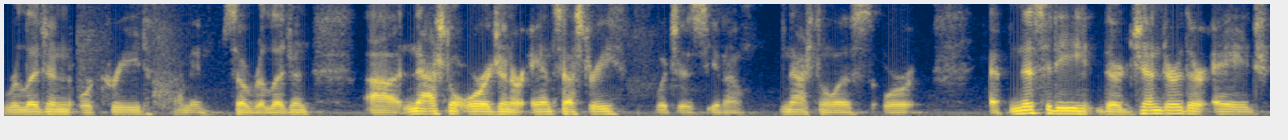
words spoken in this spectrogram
religion, or creed. I mean, so religion, uh, national origin or ancestry, which is you know nationalists or ethnicity, their gender, their age,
